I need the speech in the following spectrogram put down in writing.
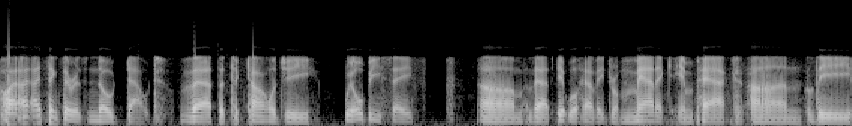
I, I think there is no doubt that the technology will be safe, um, that it will have a dramatic impact on the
